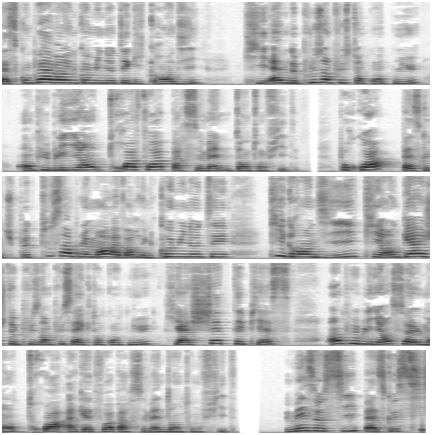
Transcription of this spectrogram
Parce qu'on peut avoir une communauté qui grandit, qui aime de plus en plus ton contenu en publiant trois fois par semaine dans ton feed. Pourquoi? Parce que tu peux tout simplement avoir une communauté qui grandit, qui engage de plus en plus avec ton contenu, qui achète tes pièces en publiant seulement 3 à 4 fois par semaine dans ton feed. Mais aussi parce que si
